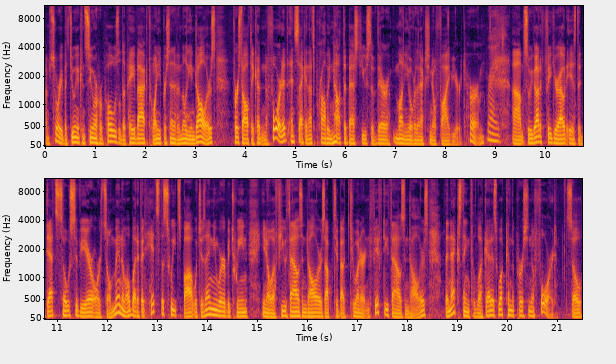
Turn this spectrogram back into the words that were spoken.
I'm sorry, but doing a consumer proposal to pay back 20% of a million dollars, first off, they couldn't afford it, and second, that's probably not the best use of their money over the next you know five year term. Right. Um, so we got to figure out is the debt so severe or so minimal? But if it hits the sweet spot, which is anywhere between you know a few thousand dollars up to about two hundred and fifty thousand dollars, the next thing to look at is what can the person afford. So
